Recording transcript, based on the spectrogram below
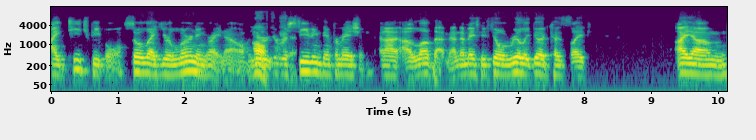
I teach people. So like you're learning right now. You're, oh, you're receiving the information. And I, I love that, man. That makes me feel really good because like I um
